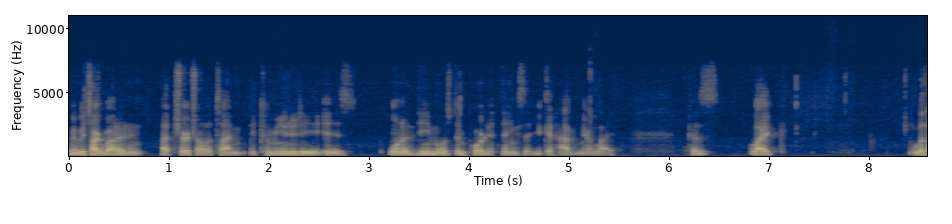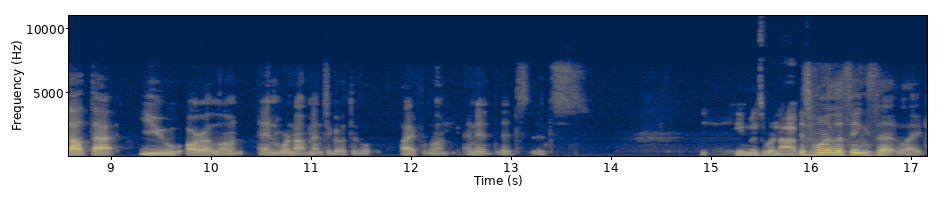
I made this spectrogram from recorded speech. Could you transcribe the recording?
mean, we talk about it in, at church all the time. The community is one of the most important things that you can have in your life. Because, like, without that, you are alone, and we're not meant to go through life alone. And it, it's, it's, Humans were not. it's one of the things that, like,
